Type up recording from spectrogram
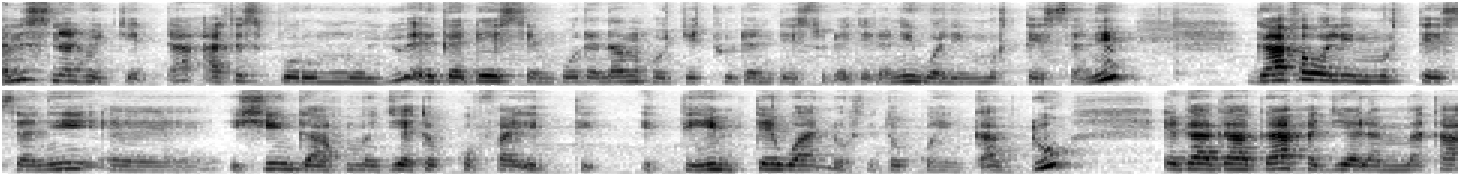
anis nan hojjedha. Atis borummuuyyuu erga deesseen booda nama hojjechuu dandeessudha jedhanii waliin murteessanii. Gaafa waliin murteessanii ishiin gaafuma ji'a tokkoffaa itti itti himtee waan dhokse tokko hin qabdu. Egaa gaafa ji'a lammataa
